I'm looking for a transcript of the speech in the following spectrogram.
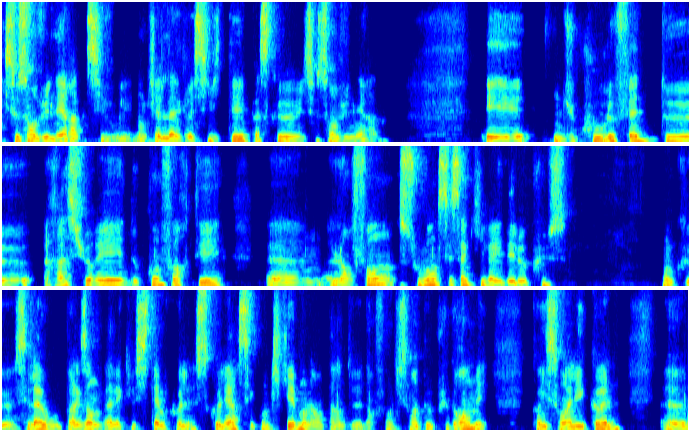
il se sent vulnérable, si vous voulez. Donc il y a de l'agressivité parce qu'il se sent vulnérable. Et du coup, le fait de rassurer, de conforter euh, l'enfant, souvent, c'est ça qui va aider le plus. Donc, euh, c'est là où, par exemple, avec le système scolaire, c'est compliqué. Bon, là, on parle d'enfants qui sont un peu plus grands, mais quand ils sont à l'école, euh,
